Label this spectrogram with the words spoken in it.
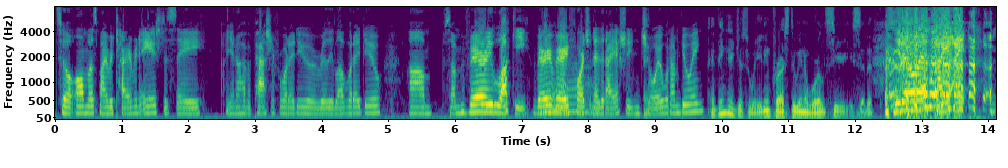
till almost my retirement age to say, you know, I have a passion for what I do. I really love what I do. Um, so I'm very lucky, very, very fortunate that I actually enjoy what I'm doing. I think you're just waiting for us to win a World Series. So that You know, what? I, I,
